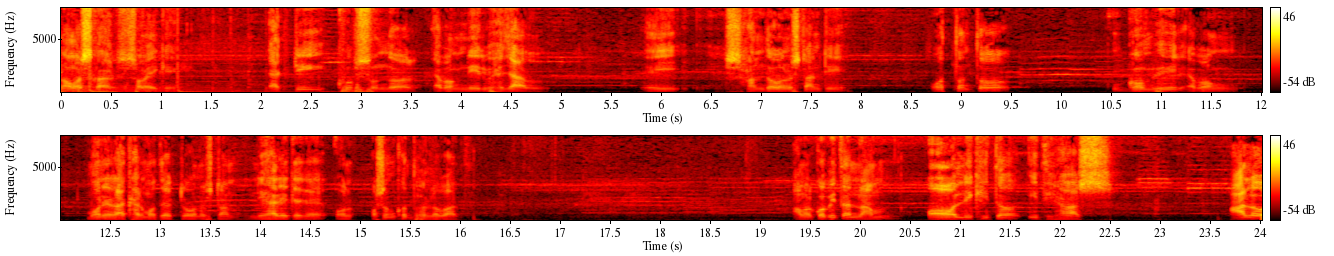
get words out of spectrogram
নমস্কার সবাইকে। একটি খুব সুন্দর এবং নির্ভেজাল এই সান্ধ্য অনুষ্ঠানটি অত্যন্ত গম্ভীর এবং মনে রাখার মতো একটা অনুষ্ঠান। নিহারিকে অসংখ্য ধন্যবাদ। আমার কবিতার নাম অলিখিত ইতিহাস। আলো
